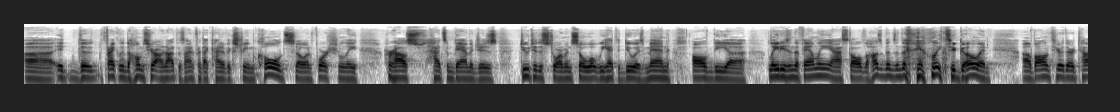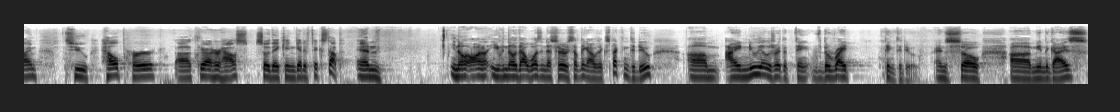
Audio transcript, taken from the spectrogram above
uh, it, the, frankly, the homes here are not designed for that kind of extreme cold. So, unfortunately, her house had some damages due to the storm. And so, what we had to do as men, all the uh, ladies in the family asked all the husbands in the family to go and uh, volunteer their time to help her uh, clear out her house so they can get it fixed up. And you know, even though that wasn't necessarily something I was expecting to do, um, I knew that was right the thing, the right thing to do. And so uh, me and the guys,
